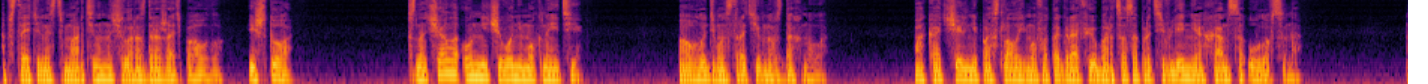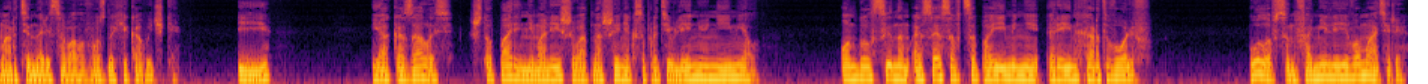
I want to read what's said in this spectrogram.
Обстоятельность Мартина начала раздражать Паулу. И что? Сначала он ничего не мог найти. Паула демонстративно вздохнула. А Пока Чель не послал ему фотографию борца сопротивления Ханса Уловсона. Мартин нарисовал в воздухе кавычки. И и оказалось, что парень ни малейшего отношения к сопротивлению не имел. Он был сыном эсэсовца по имени Рейнхард Вольф. Уловсон — фамилия его матери.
